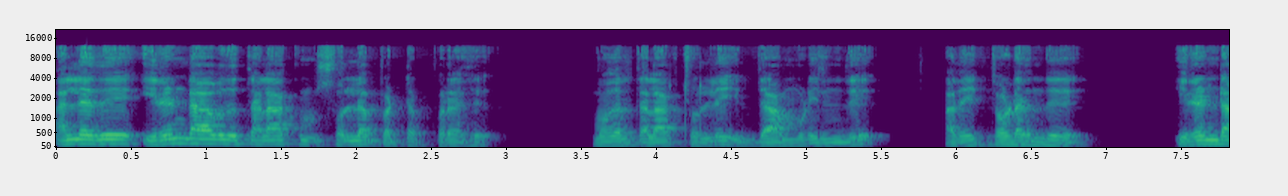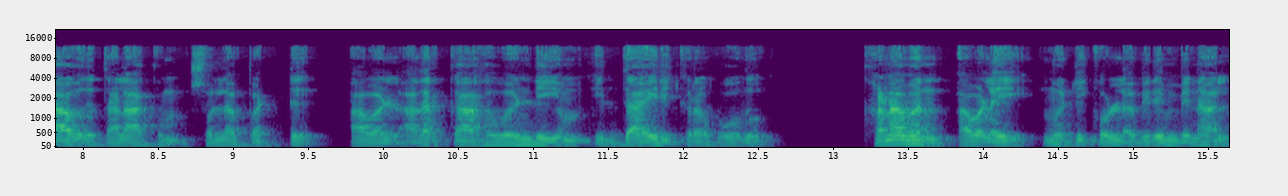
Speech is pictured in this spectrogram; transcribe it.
அல்லது இரண்டாவது தலாக்கும் சொல்லப்பட்ட பிறகு முதல் தலாக் சொல்லி இத்தா முடிந்து அதை தொடர்ந்து இரண்டாவது தலாக்கும் சொல்லப்பட்டு அவள் அதற்காக வேண்டியும் இத்தா இருக்கிற போது கணவன் அவளை மீட்டிக்கொள்ள விரும்பினால்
